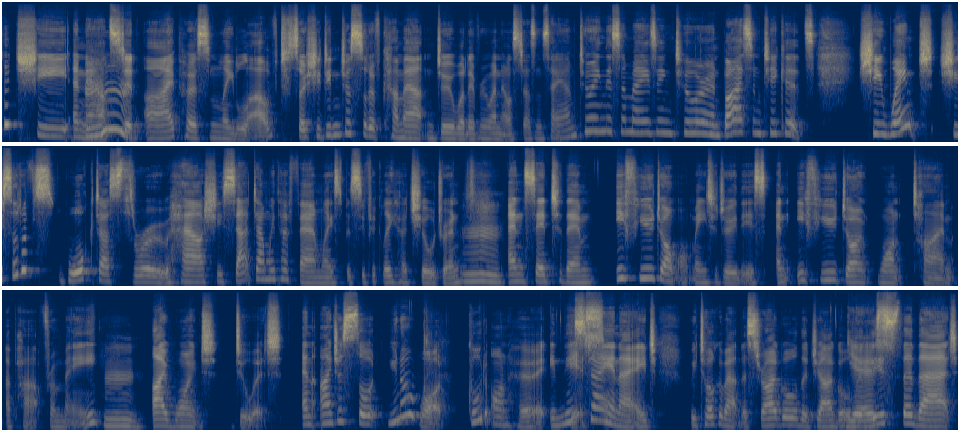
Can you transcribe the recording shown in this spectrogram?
that she announced it, mm. I personally loved. So she didn't just sort of come out and do what everyone else does and say, I'm doing this amazing tour and buy some tickets. She went, she sort of walked us through how she sat down with her family, specifically her children, mm. and said to them, if you don't want me to do this and if you don't want time apart from me, mm. I won't do it. And I just thought, you know what? Good on her. In this Yes. day and age, we talk about the struggle, the juggle, the this, the that.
